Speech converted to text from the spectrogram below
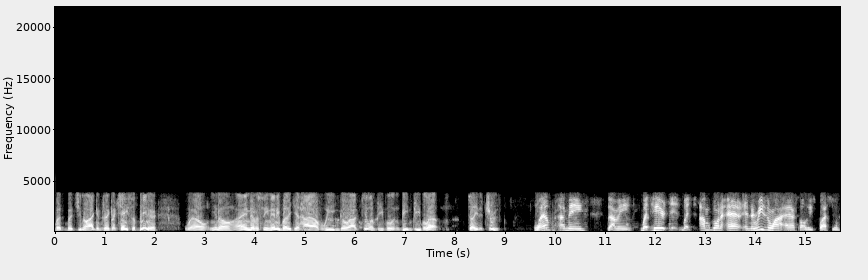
but but you know i can drink a case of beer well, you know, I ain't never seen anybody get high off weed and go out killing people and beating people up. Tell you the truth. Well, I mean, I mean, but here, but I'm going to add, and the reason why I ask all these questions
